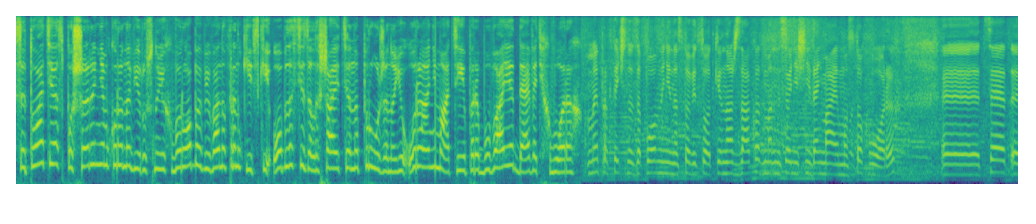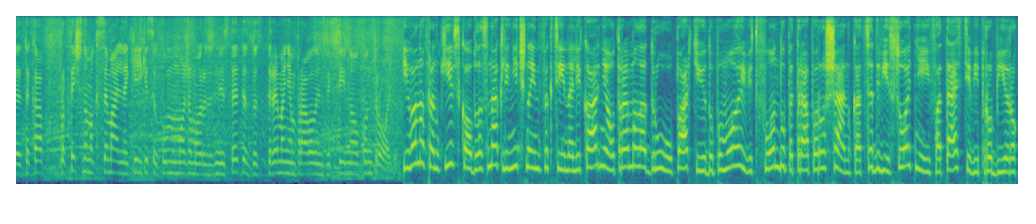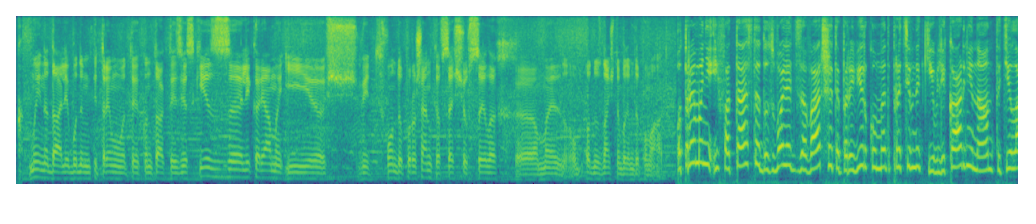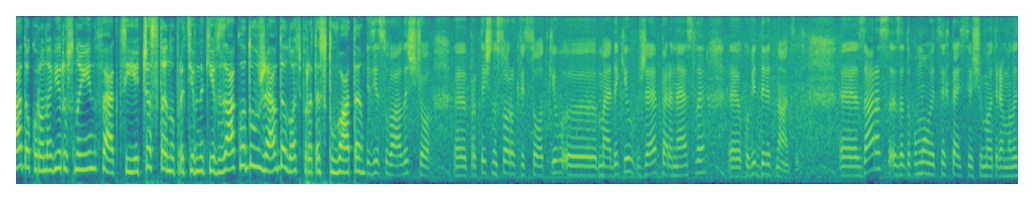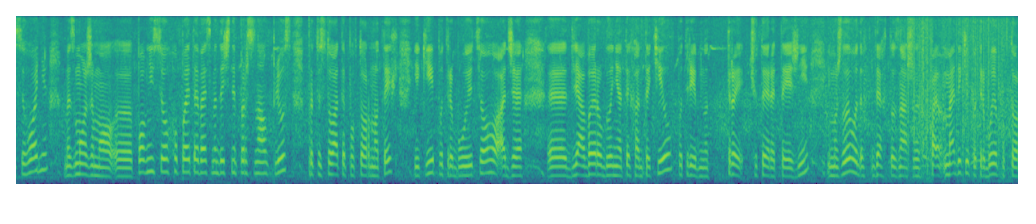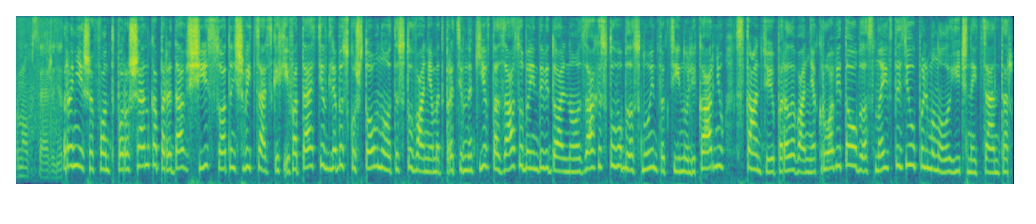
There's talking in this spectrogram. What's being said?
Ситуація з поширенням коронавірусної хвороби в Івано-Франківській області залишається напруженою. У реанімації перебуває 9 хворих. Ми практично заповнені на 100% наш заклад. Ми на сьогоднішній день маємо 100 хворих. Е, Це е, така практично максимальна кількість, яку ми можемо розмістити з дотриманням правил інфекційного контролю. Івано-Франківська обласна клінічна інфекційна лікарня отримала другу партію допомоги від фонду Петра Порошенка. Це дві сотні іфа-тестів і пробірок. Ми надалі будемо підтримувати контакти і зв'язки з лікарями і від фонду Порошенка все, що в силах, е, ми однозначно будемо допомагати. Отримані іфа-тести дозволять завершити перевірку медпрацівників лікарні на антитіла до коронавірусної інфекції. Частину працівників закладу вже вдалося протестувати. З'ясували, що е, практично 40% е, медиків вже перенесли е, COVID-19. Е, Зараз за допомогою цих тестів, що ми отримали сьогодні, ми зможемо е, повністю охопити весь медичний персонал, плюс протестувати повторно тих, які потребують цього. Адже е, для вироблення тих антитіл потрібно 3-4 тижні, і можливо дехто з наших медиків потребує повторного обстеження. Раніше фонд Порошенка передав 6 сотень швейцарських іфа-тестів для безкоштовного тестування медпрацівників та засоби індивідуального захисту в обласну інфекційну лікарню, станцію переливання крові та обласний фтизіопульмонологічний центр.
